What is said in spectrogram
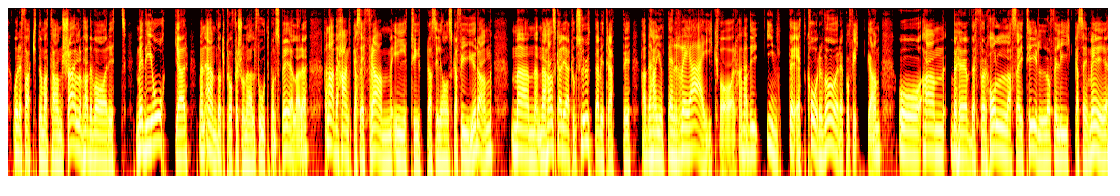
och det faktum att han själv hade varit medioker backar, men ändå professionell fotbollsspelare. Han hade hankat sig fram i typ brasilianska fyran, men när hans karriär tog slut där vid 30 hade han ju inte en reaj kvar. Han hade ju inte ett korvöre på fickan och han behövde förhålla sig till och förlika sig med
